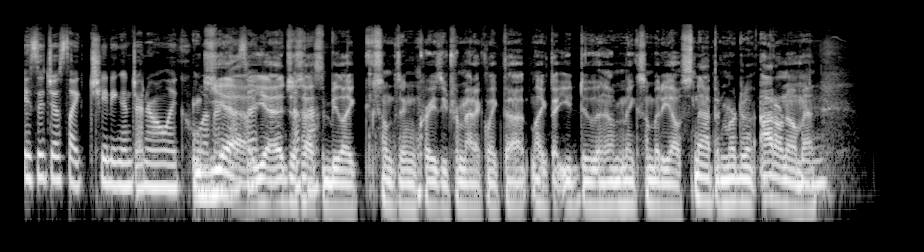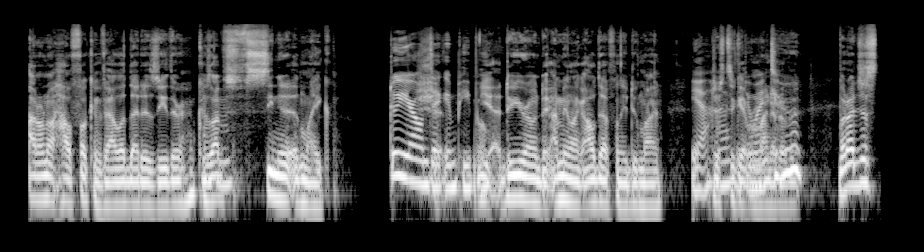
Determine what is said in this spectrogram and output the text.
is it just like cheating in general? Like whoever yeah, it? yeah. It just Okay. has to be like something crazy traumatic like that, like that you do and make somebody else snap and murder. them. I don't know, man. Mm-hmm. I don't know how fucking valid that is either, because I've seen it in like Do your own Shit. digging, people. yeah, do your own. Day. I mean, like I'll definitely do mine yeah. Just to get reminded of it. But I just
